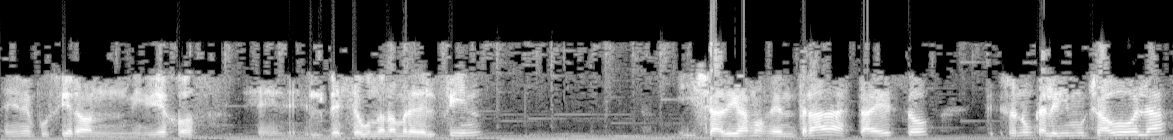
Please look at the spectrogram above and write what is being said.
a mí me pusieron mis viejos eh, de segundo nombre Delfín. Y ya digamos de entrada está eso. Yo nunca le di mucha bola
